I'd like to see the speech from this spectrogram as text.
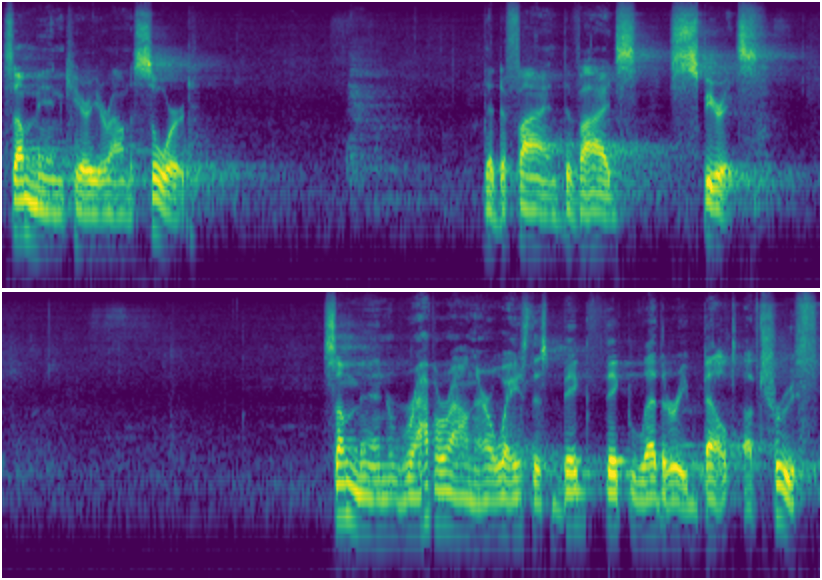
Some men carry around a sword that define, divides spirits. Some men wrap around their waist this big, thick, leathery belt of truth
